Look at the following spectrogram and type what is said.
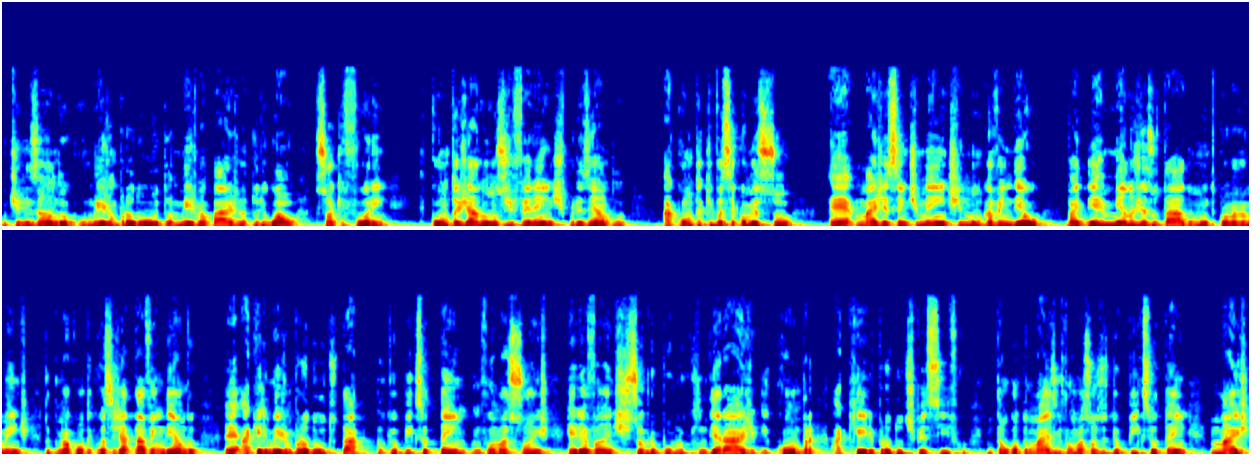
utilizando o mesmo produto, a mesma página, tudo igual, só que forem contas de anúncios diferentes, por exemplo, a conta que você começou é, mais recentemente nunca vendeu, vai ter menos resultado, muito provavelmente, do que uma conta que você já está vendendo é, aquele mesmo produto, tá? Porque o Pixel tem informações relevantes sobre o público que interage e compra aquele produto específico. Então, quanto mais informações o teu Pixel tem, mais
